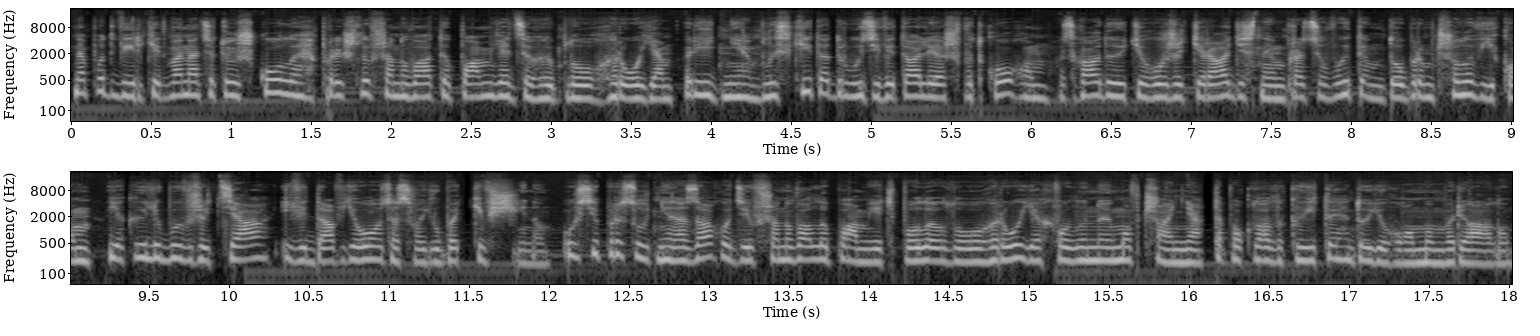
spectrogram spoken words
На подвір'ї 12-ї школи прийшли вшанувати пам'ять загиблого героя. Рідні, близькі та друзі Віталія Швидкого згадують його життєрадісним, працьовитим, добрим чоловіком, який любив життя і віддав його за свою батьківщину. Усі присутні на заході вшанували пам'ять полеглого героя хвилиною мовчання та поклали квіти до його меморіалу.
